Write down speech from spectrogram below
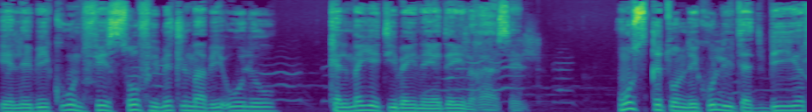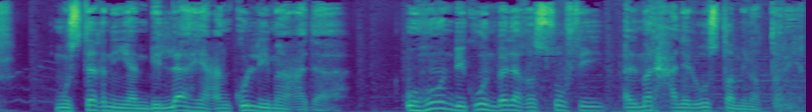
يلي بيكون فيه الصوفي مثل ما بيقولوا كالميت بين يدي الغاسل مسقط لكل تدبير مستغنيا بالله عن كل ما عداه وهون بيكون بلغ الصوفي المرحلة الوسطى من الطريق.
